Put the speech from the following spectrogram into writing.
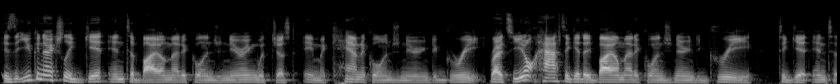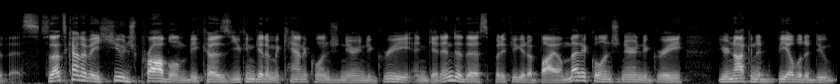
is that you can actually get into biomedical engineering with just a mechanical engineering degree, right? So you don't have to get a biomedical engineering degree to get into this. So that's kind of a huge problem because you can get a mechanical engineering degree and get into this, but if you get a biomedical engineering degree, you're not gonna be able to do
